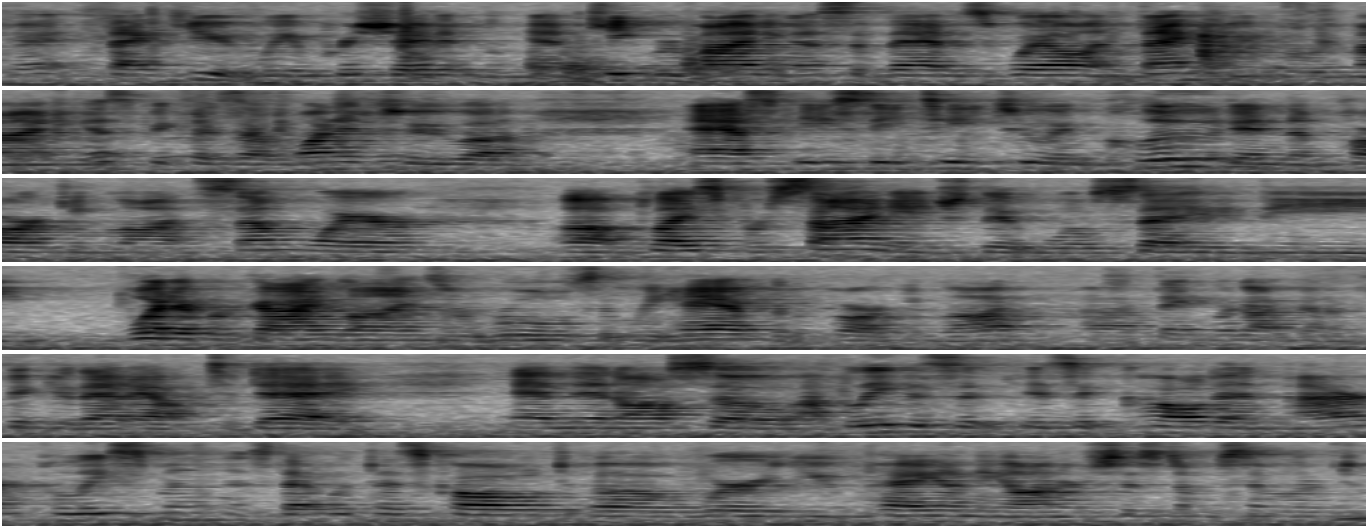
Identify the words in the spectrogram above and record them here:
Okay, thank you. We appreciate it and keep reminding us of that as well. And thank you for reminding us because I wanted to uh, ask ECT to include in the parking lot somewhere a place for signage that will say the, whatever guidelines or rules that we have for the parking lot. I think we're not going to figure that out today. And then also, I believe, is it, is it called an iron policeman? Is that what that's called? Uh, Where you pay on the honor system similar to,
